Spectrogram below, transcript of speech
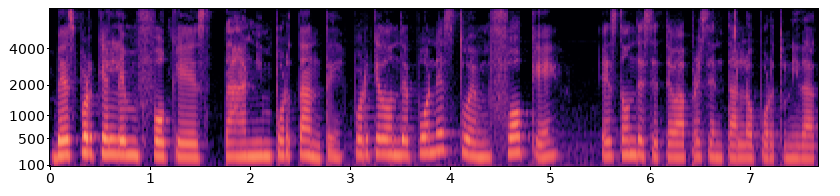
¿Ves por qué el enfoque es tan importante? Porque donde pones tu enfoque es donde se te va a presentar la oportunidad.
